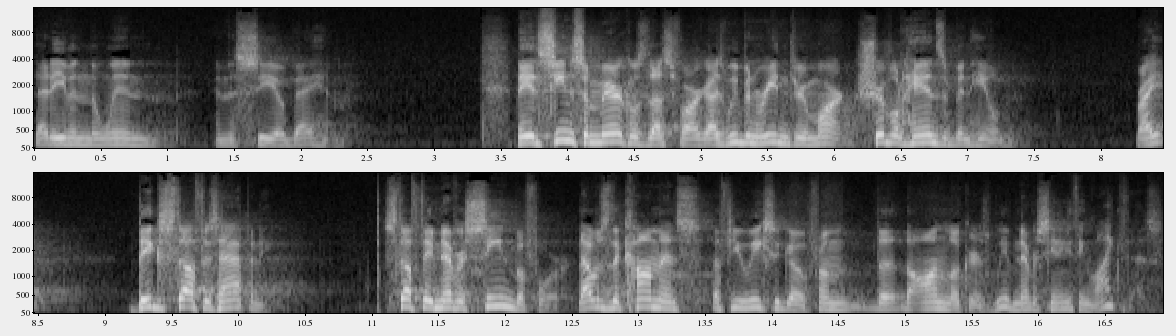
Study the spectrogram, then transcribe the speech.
that even the wind and the sea obey him. They had seen some miracles thus far, guys. We've been reading through Mark. Shriveled hands have been healed, right? Big stuff is happening. Stuff they've never seen before. That was the comments a few weeks ago from the, the onlookers. We've never seen anything like this.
